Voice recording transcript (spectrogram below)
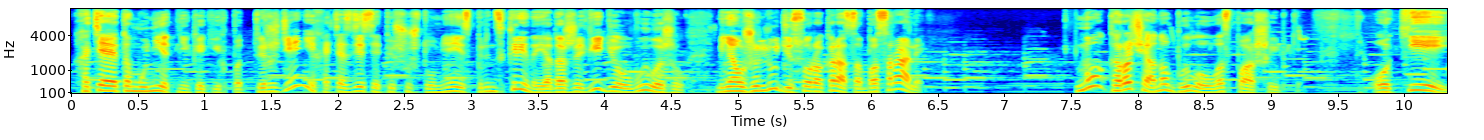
Хотя этому нет никаких подтверждений, хотя здесь я пишу, что у меня есть принтскрины, я даже видео выложил, меня уже люди 40 раз обосрали. Ну, короче, оно было у вас по ошибке. Окей,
